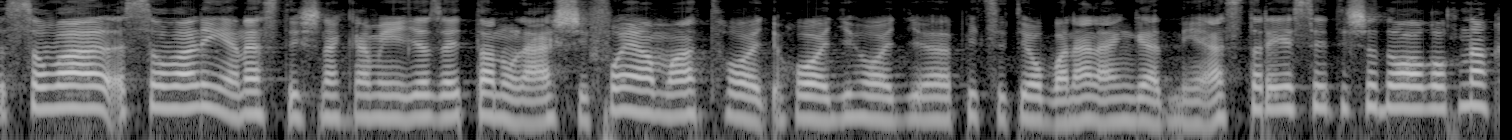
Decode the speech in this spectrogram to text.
szóval, szóval igen, ezt is nekem így, ez egy tanulási folyamat, hogy, hogy, hogy picit jobban elengedni ezt a részét is a dolgoknak.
